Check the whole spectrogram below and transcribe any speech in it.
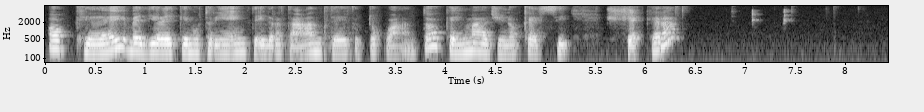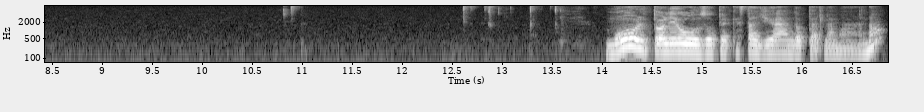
Ok beh direi che nutriente idratante tutto quanto. Ok immagino che si shakera molto oleoso perché sta girando per la mano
